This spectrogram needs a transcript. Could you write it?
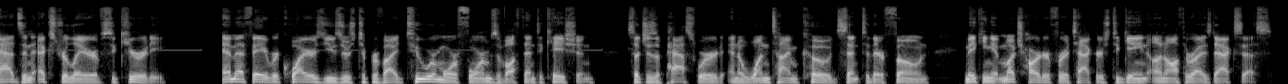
adds an extra layer of security. MFA requires users to provide two or more forms of authentication, such as a password and a one-time code sent to their phone, making it much harder for attackers to gain unauthorized access.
